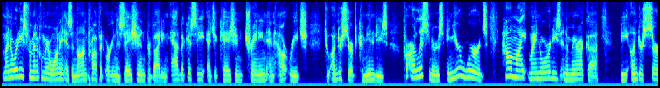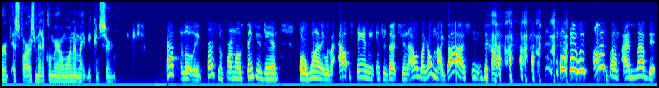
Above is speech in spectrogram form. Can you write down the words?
Minorities for Medical Marijuana is a nonprofit organization providing advocacy, education, training, and outreach to underserved communities. For our listeners, in your words, how might minorities in America be underserved as far as medical marijuana might be concerned? Absolutely. First and foremost, thank you again for one. It was an outstanding introduction. I was like, oh my gosh, it was awesome. I loved it.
